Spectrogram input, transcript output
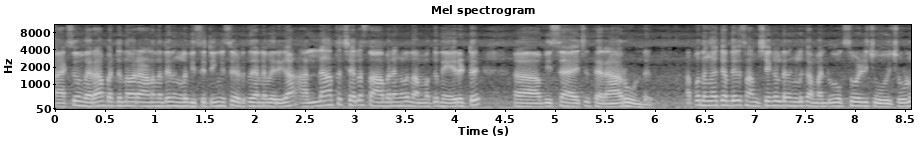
മാക്സിമം വരാൻ പറ്റുന്നവരാണെന്നുണ്ടെങ്കിൽ നിങ്ങൾ വിസിറ്റിംഗ് വിസ എടുത്ത് തന്നെ വരിക. അല്ലാത്ത ചില സ്ഥാപനങ്ങൾ നമുക്ക് നേരിട്ട് വിസ അയച്ച് തരാറുമുണ്ട്. അപ്പോൾ നിങ്ങൾക്ക് എന്തെങ്കിലും സംശയങ്ങളുണ്ടെങ്കിൽ നിങ്ങൾ കമന്റ് ബോക്സ് വഴി ചോദിച്ചോളൂ.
